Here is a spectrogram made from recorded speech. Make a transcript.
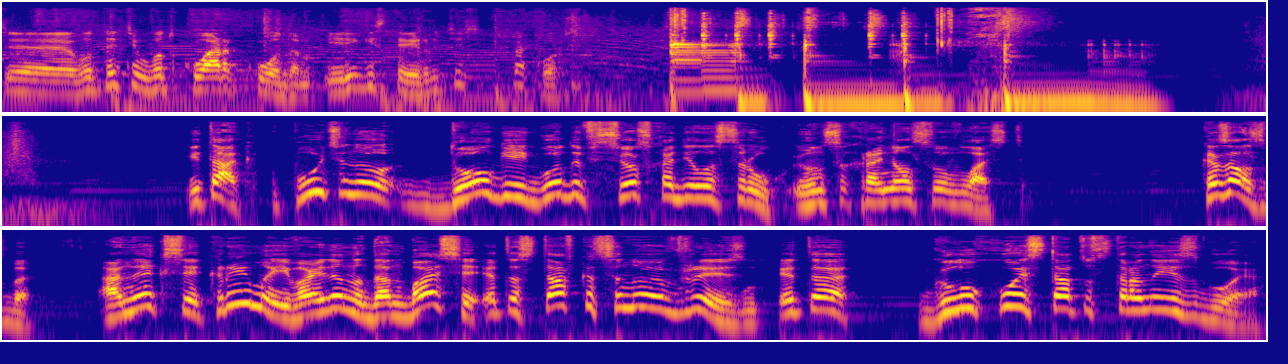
э, вот этим вот QR-кодом и регистрируйтесь на курс. Итак, Путину долгие годы все сходило с рук, и он сохранялся у власти. Казалось бы, аннексия Крыма и война на Донбассе – это ставка ценой в жизнь, это глухой статус страны-изгоя.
